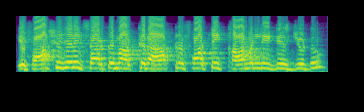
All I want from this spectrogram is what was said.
If osteogenic sarcoma occur after 40, commonly it is due to,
